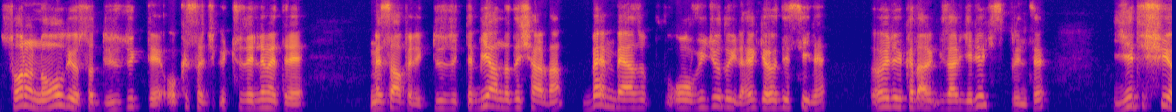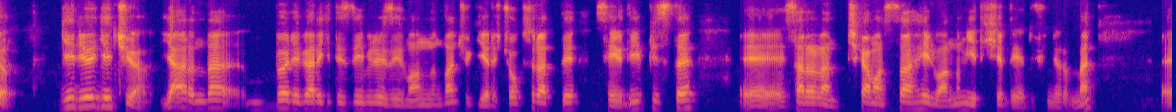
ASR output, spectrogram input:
Sonra ne oluyorsa düzlükte o kısacık 350 metre mesafelik düzlükte bir anda dışarıdan bembeyaz o vücuduyla gövdesiyle öyle bir kadar güzel geliyor ki sprinti yetişiyor. Geliyor geçiyor. Yarın da böyle bir hareket izleyebiliriz İlvanlı'ndan. Çünkü yarış çok süratli. Sevdiği pistte e, Sararan çıkamazsa Helvanlım yetişir diye düşünüyorum ben. E,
